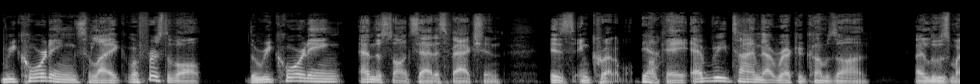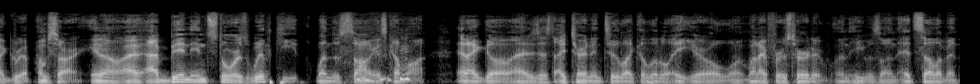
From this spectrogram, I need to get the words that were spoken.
recordings like well, first of all, the recording and the song "Satisfaction" is incredible. Okay, every time that record comes on, I lose my grip. I'm sorry. You know, I, I've been in stores with Keith when the song has come on and I go, I just, I turn into like a little eight year old when, I first heard it when he was on Ed Sullivan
